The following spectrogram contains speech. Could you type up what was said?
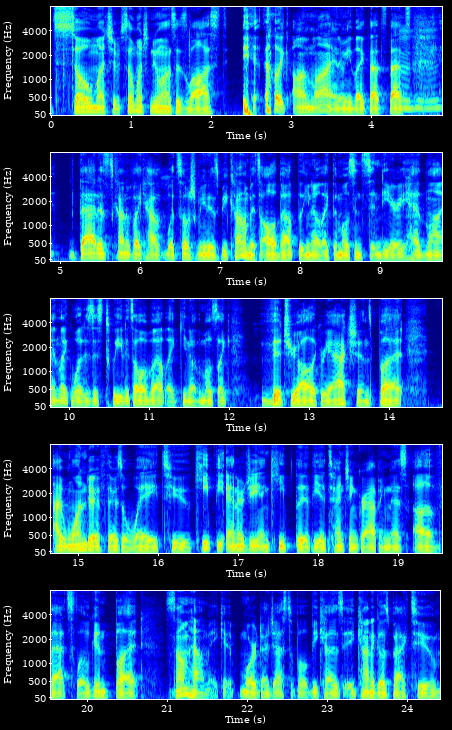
so much of so much nuance is lost like online. I mean, like that's that's mm-hmm. that is kind of like how what social media has become. It's all about the you know like the most incendiary headline. Like what is this tweet? It's all about like you know the most like vitriolic reactions. But I wonder if there's a way to keep the energy and keep the the attention grabbingness of that slogan, but somehow make it more digestible because it kind of goes back to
